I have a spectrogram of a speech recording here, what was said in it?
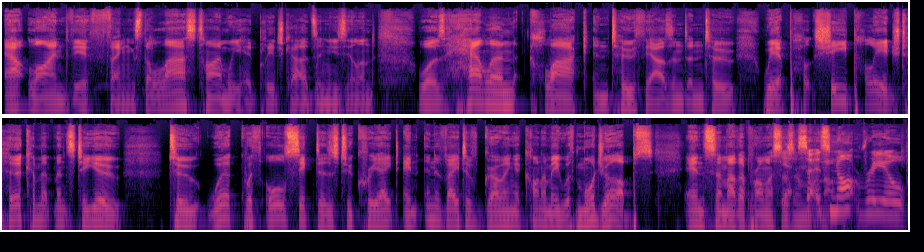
outline their things. The last time we had pledge cards in New Zealand was Helen Clark in 2002, where she pledged her commitments to you to work with all sectors to create an innovative, growing economy with more jobs and some other promises. Yeah, so it's not real.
